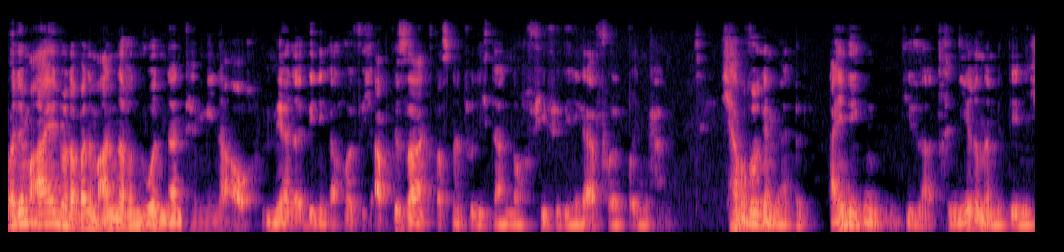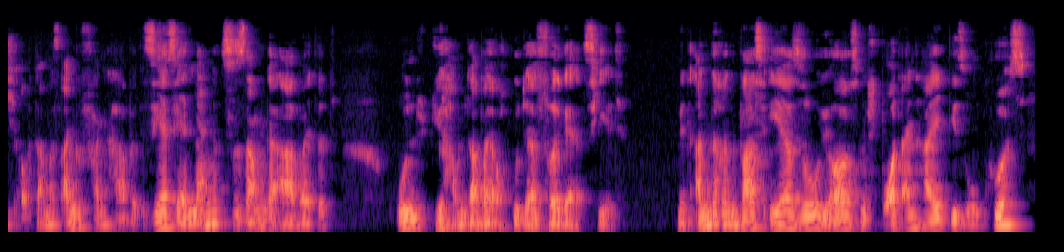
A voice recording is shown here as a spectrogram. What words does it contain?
Bei dem einen oder bei dem anderen wurden dann Termine auch mehr oder weniger häufig abgesagt, was natürlich dann noch viel, viel weniger Erfolg bringen kann. Ich habe wohl gemerkt, mit einigen dieser Trainierenden, mit denen ich auch damals angefangen habe, sehr, sehr lange zusammengearbeitet und die haben dabei auch gute Erfolge erzielt. Mit anderen war es eher so, ja, es ist eine Sporteinheit wie so ein Kurs.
